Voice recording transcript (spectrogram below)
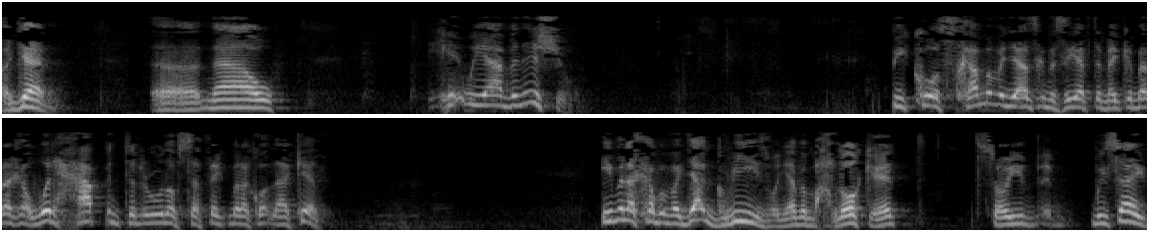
again. Uh, now, here we have an issue. Because Chama is going to say you have to make a Beracha. What happened to the rule of Safek Berakot Lakir? Even a Chavavadya agrees when you have a mahloket. So you, we say,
